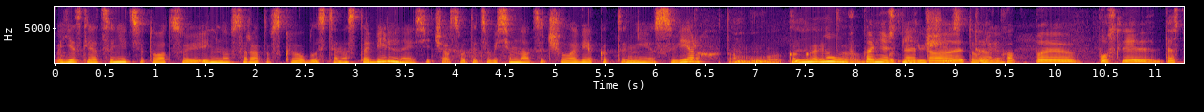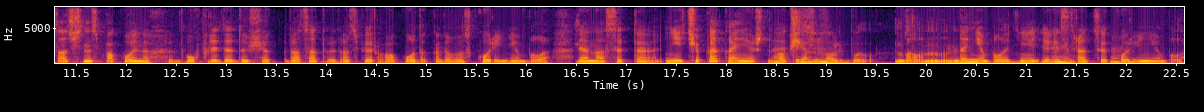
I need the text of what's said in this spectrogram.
Если оценить ситуацию именно в Саратовской области, она стабильная сейчас? Вот эти 18 человек, это не сверх там какая-то Ну, конечно, это, это как бы после достаточно спокойных двух предыдущих 20 и 21 года, когда у нас кори не было, для нас это не ЧП, конечно. Вообще это... ноль было. Было, ну, да не было, ни регистрации не кори не было.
